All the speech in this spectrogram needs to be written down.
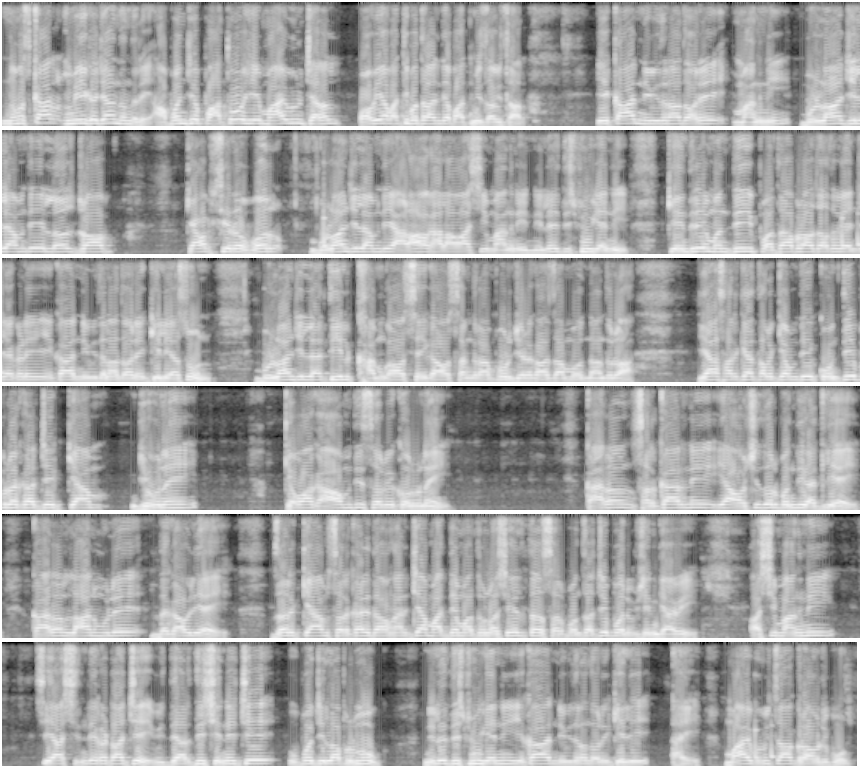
नमस्कार मी गजानन धंद्रे. आपण जे पाहतो हे मायभूमी चॅनल पाहूया बातमीपत्र आणि त्या बातमीचा विचार. एका निवेदनाद्वारे मागणी बुलढाणा जिल्ह्यामध्ये लस ड्रॉप कॅप सिरपवर बुलढाणा जिल्ह्यामध्ये आळावा घालावा अशी मागणी निलेश देशमुख यांनी केंद्रीय मंत्री प्रतापराव जाधव यांच्याकडे एका निवेदनाद्वारे केली असून बुलढाणा जिल्ह्यातील खामगाव सेगाव संग्रामपूर जळगाव जामोद नांदुरा यासारख्या तालुक्यामध्ये कोणत्याही प्रकारचे कॅम्प घेऊ नये. किंवा गावामध्ये सर्वे करू नये. कारण सरकारने या औषधावर बंदी घातली आहे. कारण लहान मुले दगावली आहे. जर कॅम्प सरकारी दवाखान्याच्या माध्यमातून असेल तर सरपंचाचे परमिशन घ्यावे. अशी मागणी या शिंदे गटाचे विद्यार्थी सेनेचे उपजिल्हा प्रमुख निलेश देशमुख यांनी एका निवेदनाद्वारे केली आहे. मायभूमीचा ग्राउंड रिपोर्ट.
